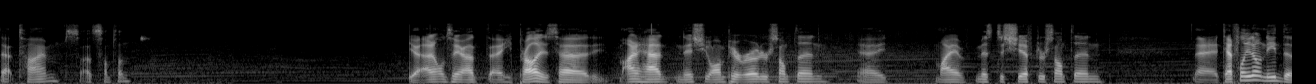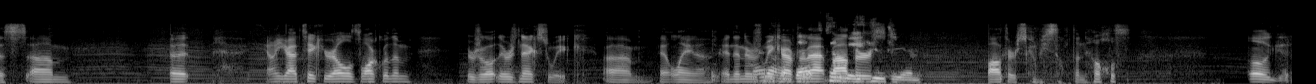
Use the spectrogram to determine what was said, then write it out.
that time, so that's something. Yeah, I don't think I, uh, he probably just had he might have had an issue on pit road or something. Uh, he might have missed a shift or something. Uh, definitely don't need this. Um, but you know you gotta take your L's, walk with them. There's a, there's next week, um, Atlanta, and then there's a week after that, Bathurst. Bathurst's gonna be something else. Oh, good.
